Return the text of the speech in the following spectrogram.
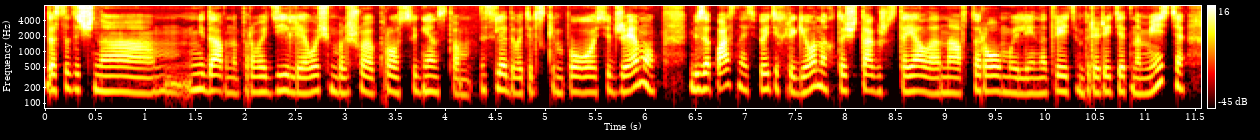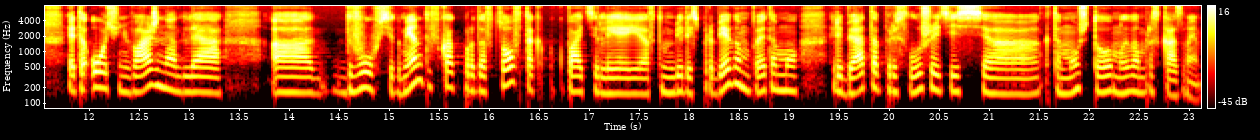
достаточно недавно проводили очень большой опрос с агентством исследовательским по CGM, безопасность в этих регионах точно так же стояла на втором или на третьем приоритетном месте. Это очень важно для а, двух сегментов, как продавцов, так и покупателей автомобилей с пробегом. Поэтому, ребята, прислушайтесь а, к тому, что мы вам рассказываем.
